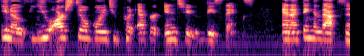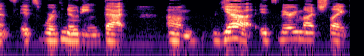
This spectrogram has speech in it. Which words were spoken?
you know you are still going to put effort into these things and i think in that sense it's worth noting that um, yeah it's very much like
